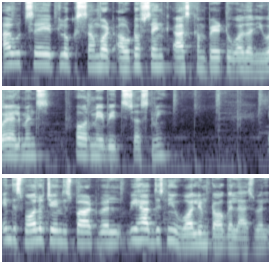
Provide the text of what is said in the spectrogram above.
I would say it looks somewhat out of sync as compared to other UI elements or maybe it's just me. In the smaller changes part, well, we have this new volume toggle as well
